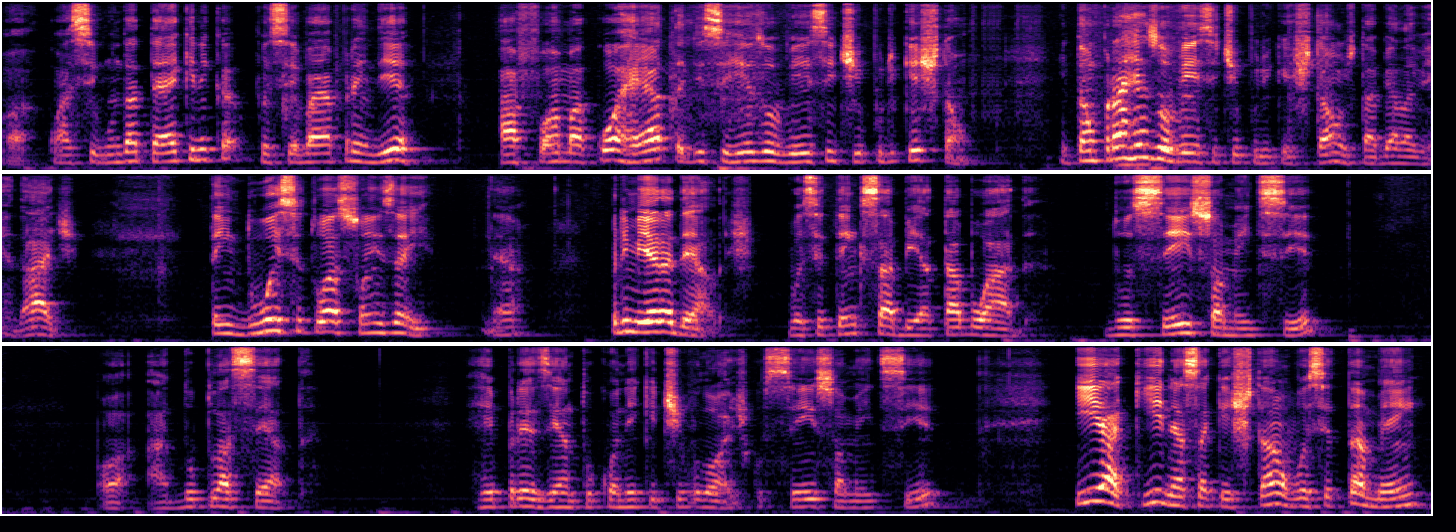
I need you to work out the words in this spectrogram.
Ó, com a segunda técnica, você vai aprender a forma correta de se resolver esse tipo de questão. Então, para resolver esse tipo de questão de tabela verdade, tem duas situações aí. Né? Primeira delas, você tem que saber a tabuada do C e somente C. Ó, a dupla seta representa o conectivo lógico C e somente C. E aqui nessa questão, você também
